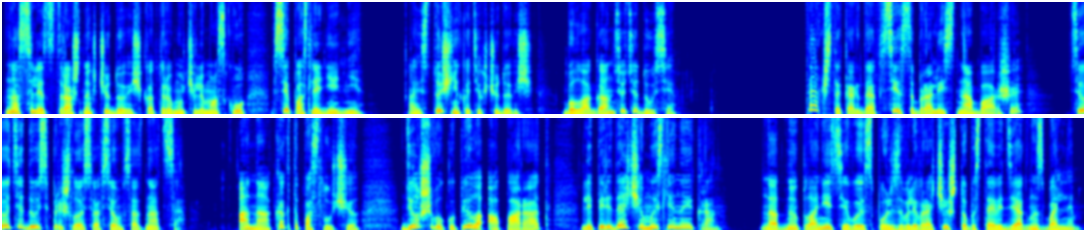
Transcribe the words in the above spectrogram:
на след страшных чудовищ, которые мучили Москву все последние дни. А источник этих чудовищ — балаган тети Дуси. Так что, когда все собрались на барже, тете Дусе пришлось во всем сознаться — она как-то по случаю дешево купила аппарат для передачи мыслей на экран. На одной планете его использовали врачи, чтобы ставить диагноз больным.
